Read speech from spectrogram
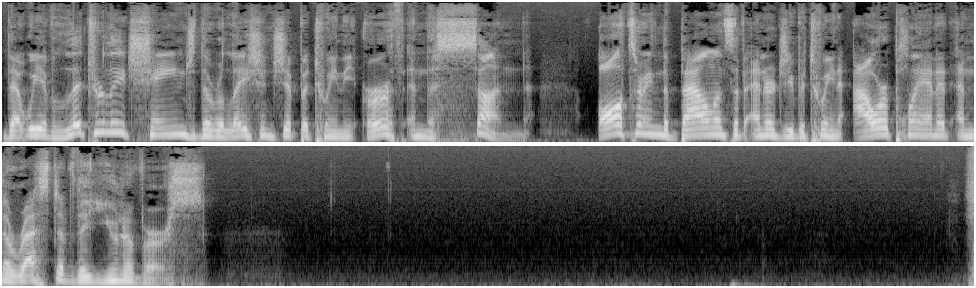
that we have literally changed the relationship between the Earth and the Sun, altering the balance of energy between our planet and the rest of the universe.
